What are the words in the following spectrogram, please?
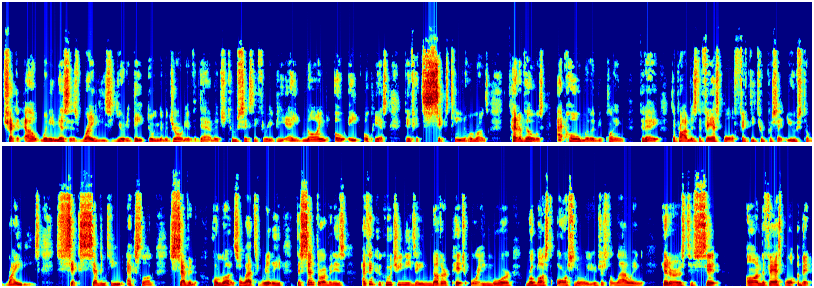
Check it out when he misses. Righties year to date doing the majority of the damage. 263 BA, 908 OPS. They've hit 16 home runs, 10 of those at home will they be playing today. The problem is the fastball, 52% use to righties, 617 X log, 7 home runs. So that's really the center of it is I think Kikuchi needs another pitch or a more robust arsenal. You're just allowing hitters to sit on the fastball a bit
